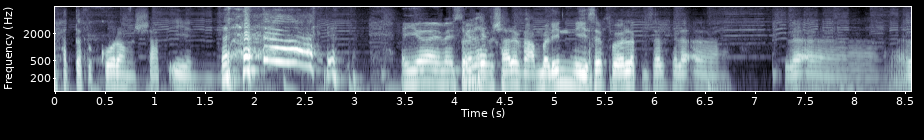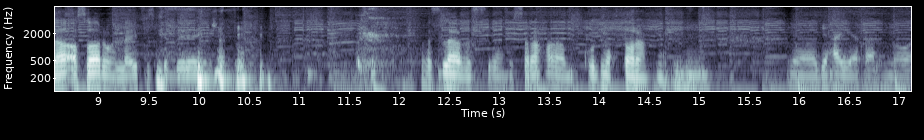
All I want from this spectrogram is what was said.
حتى في الكورة مش عاتقين أيوه يا باشا. مش عارف عمالين يسفوا يقول لك مسلحي لقى لقى لقى آثار ولا إيه في اسكندرية مش عارف إيه. بس لا بس يعني الصراحة مجهود محترم. يعني دي حقيقة فعلا. هو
